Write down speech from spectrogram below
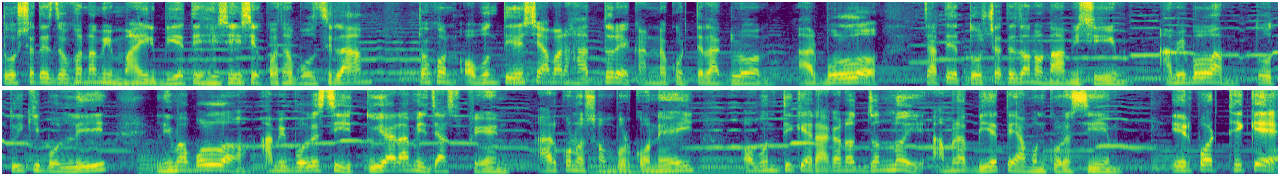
তোর সাথে যখন আমি মায়ের বিয়েতে হেসে হেসে কথা বলছিলাম, তখন অবন্তী এসে আমার হাত ধরে কান্না করতে লাগল আর বলল, যাতে তোর সাথে যেন না মিশি। আমি বললাম, তো তুই কি বললি? লিমা বলল, আমি বলেছি, তুই আর আমি জাস্ট ফ্রেন্ড আর কোনো সম্পর্ক নেই। অবন্তীকে রাগানোর জন্যই আমরা বিয়েতে এমন করেছি। এরপর থেকে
